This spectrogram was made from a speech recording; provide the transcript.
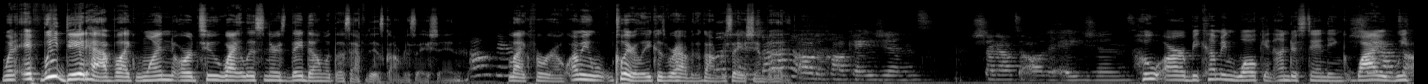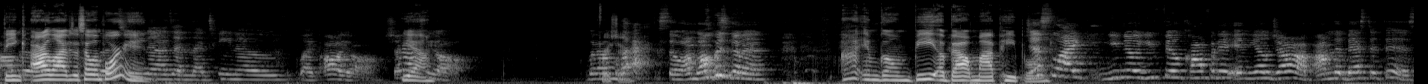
when if we did have like one or two white listeners, they done with us after this conversation. I don't care. Like for real. I mean, clearly because we're having the conversation, Listen, shout but out to all the Caucasians. Shout out to all the Asians. who are becoming woke and understanding why Shout out we think our lives are so important. Latinas and Latinos, like all y'all. Shout Yeah. out to y'all. But For I'm sure. black, so I'm always gonna I am gonna be about my people. just like you know you feel confident in your job. I'm the best at this.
